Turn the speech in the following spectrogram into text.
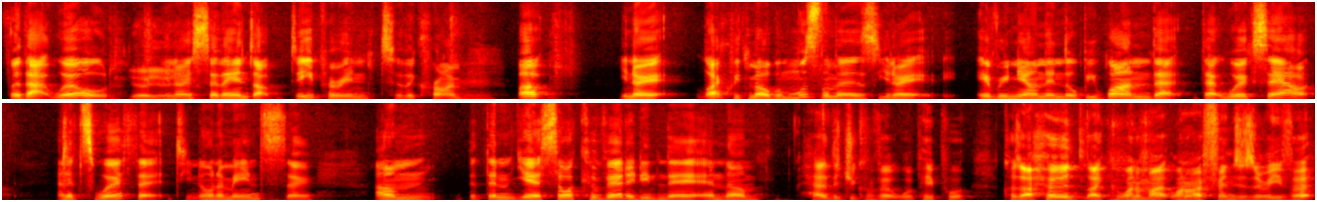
for that world. Yeah, yeah, you know, yeah. so they end up deeper into the crime. But you know, like with Melbourne Muslimahs, you know, every now and then there'll be one that that works out and it's worth it. Do you know what I mean? So, um, but then yeah, so I converted in there and um, How did you convert? Were people? Because I heard like one of my one of my friends is a revert,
